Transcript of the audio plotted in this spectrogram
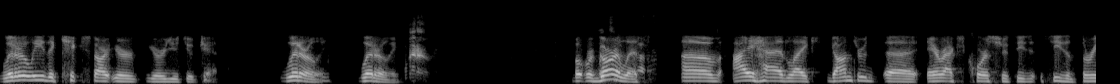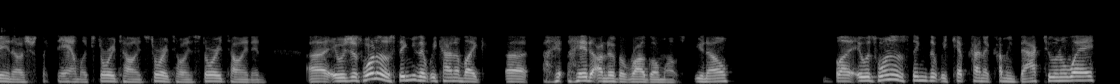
literally to kickstart your, your YouTube channel. Literally, literally. But regardless, um, I had like gone through uh, Eric's course through season, season three, and I was just like, damn, like storytelling, storytelling, storytelling, and uh, it was just one of those things that we kind of like uh, hid under the rug almost, you know. But it was one of those things that we kept kind of coming back to in a way,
